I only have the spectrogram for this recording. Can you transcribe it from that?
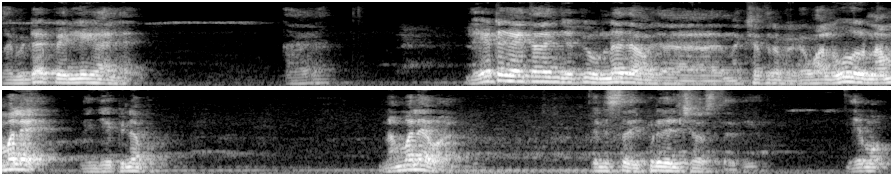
నా బిడ్డ పెళ్ళి కాలే. లేటుగా అవుతుందని చెప్పి ఉన్నది ఆ నక్షత్ర వాళ్ళు నమ్మలే నేను చెప్పినప్పుడు. నమ్మలే వాళ్ళు. తెలుస్తుంది ఇప్పుడు తెలిసి వస్తుంది. ఏమో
